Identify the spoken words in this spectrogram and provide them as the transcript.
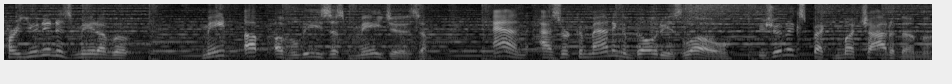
Her unit is made, of a, made up of Leazas mages, and as her commanding ability is low, you shouldn't expect much out of them.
